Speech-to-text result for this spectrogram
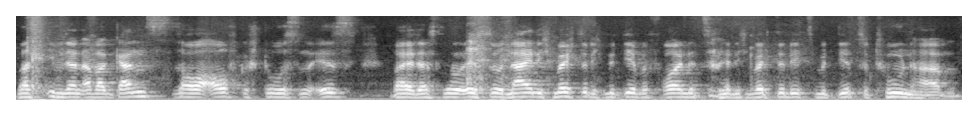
was ihm dann aber ganz sauer aufgestoßen ist, weil das so ist, so, nein, ich möchte nicht mit dir befreundet sein, ich möchte nichts mit dir zu tun haben.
